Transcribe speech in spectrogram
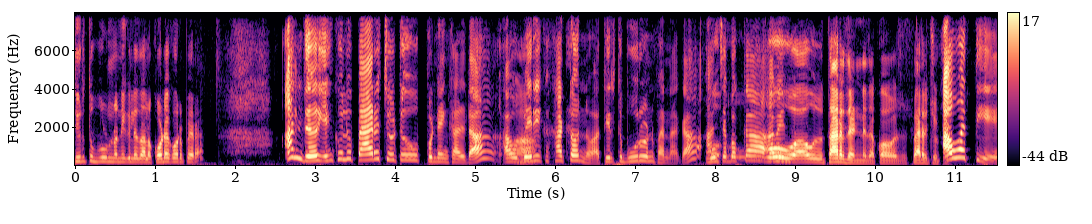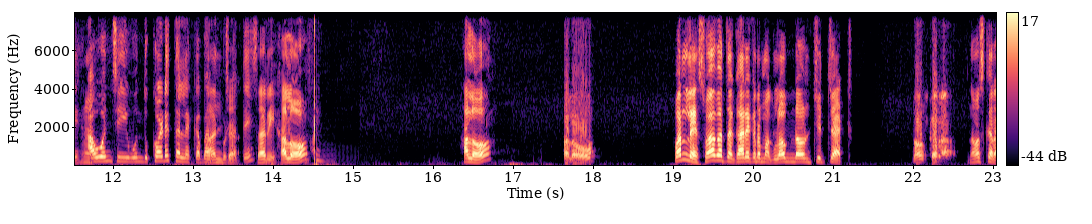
ತಿರ್ತು ಬೂಂಡ ನಿಗಲಿದಲ್ಲ ಕೊಡೆ ಕೊರಪೇರ? ಅಂದ್ ಎಂಕುಲು ಪ್ಯಾರಚೂಟ್ ಪುಂಡೆಂಕಲ್ಡ ಅವು ಬೆರಿಕ ಕಟ್ಟೋನು ತಿರ್ತು ಬೂರುಣ್ ಬನ್ನಾಗ ಅಂಚೆ ಬೊಕ್ಕ ಅವು ತಾರದಂಡೆದ ಅವು ಅವತ್ತಿಯೇ ಅವೊಂಜಿ ಒಂದು ಕೊಡೆ ತಲೆಕ ಬಂದ್ಬಿಡತ್ತೆ ಸರಿ ಹಲೋ? ಹಲೋ? ಹಲೋ? ಬರ್ಲೆ ಸ್ವಾಗತ ಕಾರ್ಯಕ್ರಮಕ್ಕೆ ಲಾಕ್ಡೌನ್ ಚಿಟ್ ಚಾಟ್ ನಮಸ್ಕಾರ. ನಮಸ್ಕಾರ.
